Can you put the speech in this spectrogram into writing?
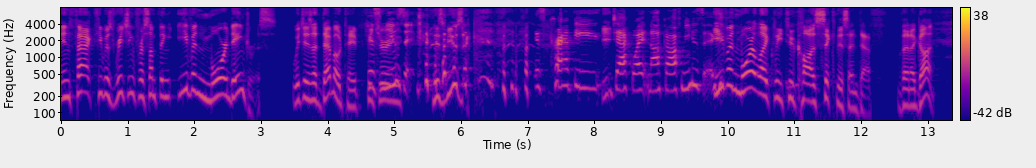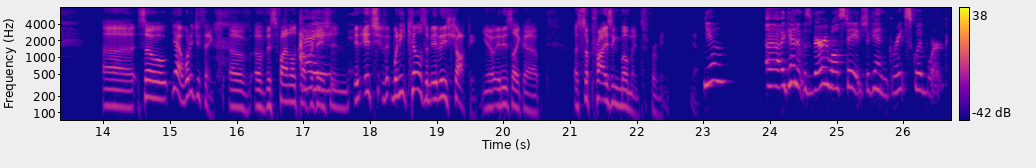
In fact, he was reaching for something even more dangerous, which is a demo tape featuring his music. His, music. his crappy Jack White knockoff music. Even more likely to cause sickness and death than a gun. Uh, so yeah, what did you think of of this final confrontation? I, it, it's when he kills him, it is shocking. You know, it is like a a surprising moment for me. Yeah. Yeah. Uh, again, it was very well staged. Again, great squib work.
